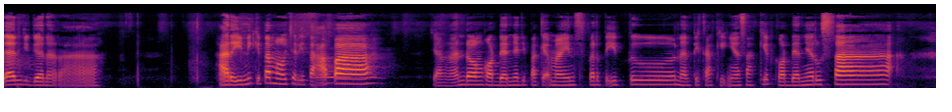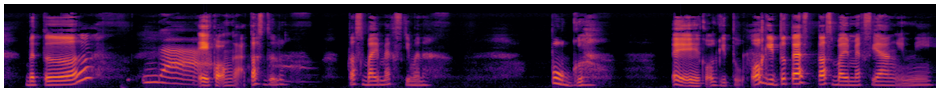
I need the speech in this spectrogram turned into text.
Dan juga Nara Hari ini kita mau cerita apa? Jangan dong kordennya dipakai main seperti itu Nanti kakinya sakit, kordennya rusak Betul? Enggak. Eh kok enggak? Tos dulu Tos by Max gimana? Pug. Eh, eh, kok gitu? Oh gitu tes tos by Max yang ini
